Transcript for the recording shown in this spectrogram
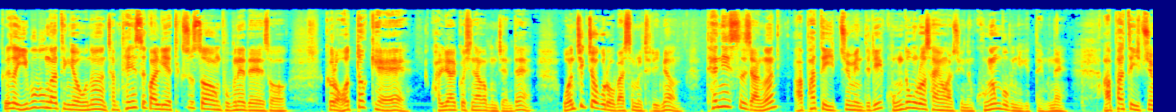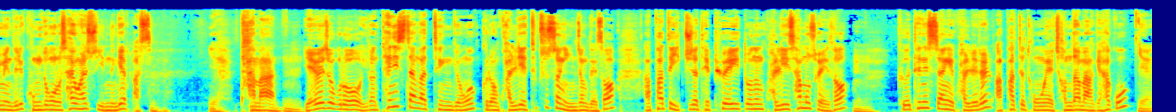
그래서 이 부분 같은 경우는 참 테니스 관리의 특수성 부분에 대해서 그걸 어떻게 관리할 것이냐가 문제인데 원칙적으로 말씀을 드리면 테니스장은 아파트 입주민들이 공동으로 사용할 수 있는 공용 부분이기 때문에 아파트 입주민들이 공동으로 사용할 수 있는 게 맞습니다. 예. 다만 음. 예외적으로 이런 테니스장 같은 경우 그런 관리의 특수성이 인정돼서 아파트 입주자 대표회의 또는 관리 사무소에서 음. 그 테니스장의 관리를 아파트 동호회에 전담하게 하고 예.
